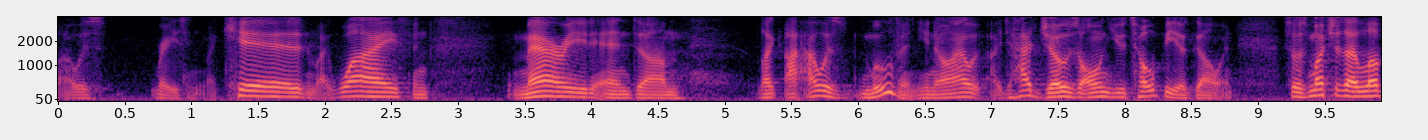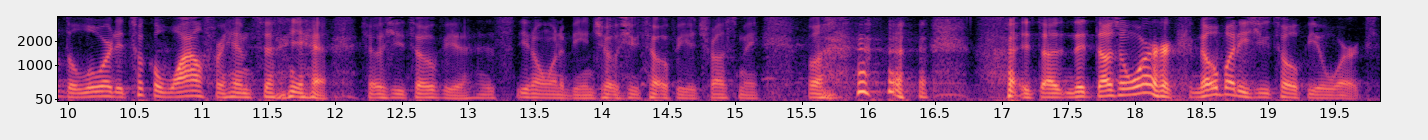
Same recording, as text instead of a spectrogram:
I was raising my kid and my wife and married and, um, like, I, I, was moving, you know, I, I had Joe's own utopia going. So as much as I love the Lord, it took a while for him to, yeah, Joe's Utopia. It's, you don't want to be in Joe's Utopia, trust me. But it, does, it doesn't work. Nobody's utopia works.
